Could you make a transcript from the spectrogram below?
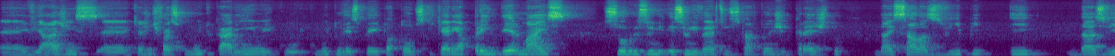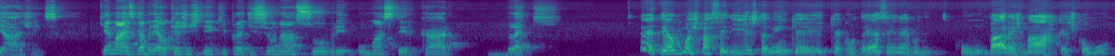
é, e Viagens, é, que a gente faz com muito carinho e com, com, muito respeito a todos que querem aprender mais sobre esse universo dos cartões de crédito, das salas VIP e das viagens. O que mais, Gabriel, que a gente tem aqui para adicionar sobre o Mastercard Black? É, tem algumas parcerias também que, que acontecem né, com, com várias marcas, como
